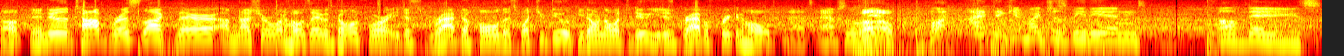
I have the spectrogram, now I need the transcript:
Oh, into the top wrist lock there. I'm not sure what Jose was going for. He just grabbed a hold. It's what you do. If you don't know what to do, you just grab a freaking hold. That's absolutely Uh-oh. But I think it might just be the end of days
